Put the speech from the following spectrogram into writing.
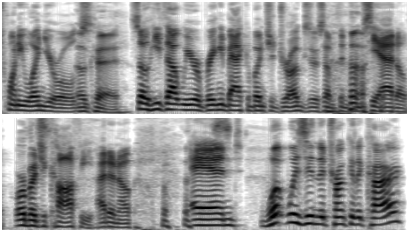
21 year olds. Okay. So he thought we were bringing back a bunch of drugs or something from Seattle or a bunch of coffee. I don't know. And what was in the trunk of the car?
